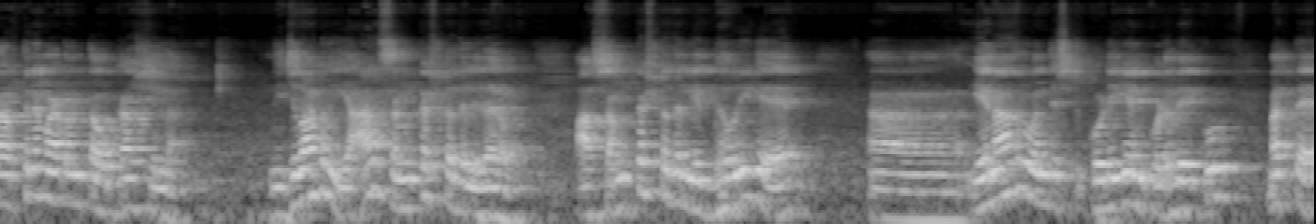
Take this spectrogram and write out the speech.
ಪ್ರಾರ್ಥನೆ ಮಾಡುವಂಥ ಅವಕಾಶ ಇಲ್ಲ. ನಿಜವಾಗಲೂ ಯಾರ ಸಂಕಷ್ಟದಲ್ಲಿದ್ದಾರೋ ಆ ಸಂಕಷ್ಟದಲ್ಲಿ ಇದ್ದವರಿಗೆ ಏನಾದರೂ ಒಂದಿಷ್ಟು ಕೊಡುಗೆಯನ್ನು ಕೊಡಬೇಕು. ಮತ್ತು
